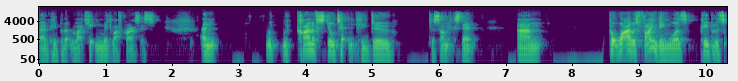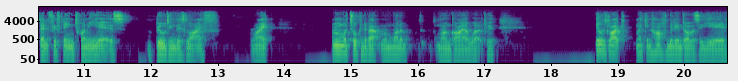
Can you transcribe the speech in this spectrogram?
um, people that were like hitting midlife crisis. And we, we kind of still technically do to some extent. Um, but what I was finding was people had spent 15, 20 years building this life, right? I mean, we're talking about when one of one guy I worked with, it was like making half a million dollars a year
